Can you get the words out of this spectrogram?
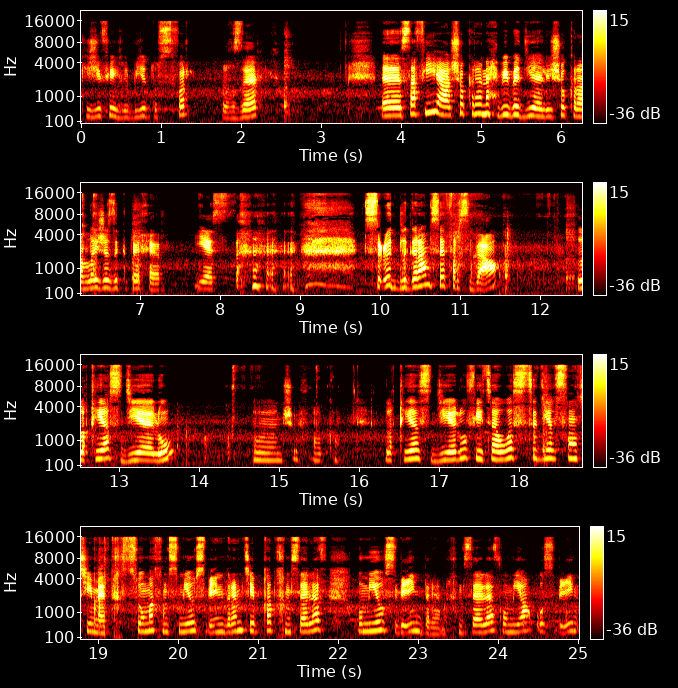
كيجي فيه البيض والصفر غزال آه صفيه شكرا حبيبة ديالي. شكرا. الله يجازيك بخير. يس تسعود الغرام صفر سبعة. القياس ديالو آه نشوف هكا. القياس ديالو فيه تا هو ستة ديال سنتيمتر. السومة خمسمية وسبعين درهم تيبقى ومية وسبعين درهم. خمسة آلاف ومية وسبعين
